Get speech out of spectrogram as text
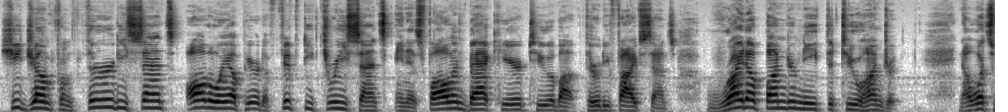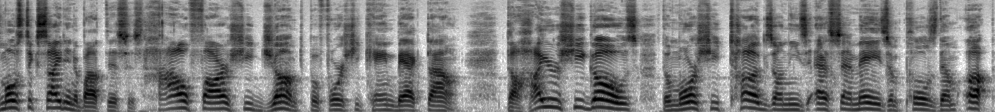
She jumped from 30 cents all the way up here to 53 cents and has fallen back here to about 35 cents, right up underneath the 200. Now, what's most exciting about this is how far she jumped before she came back down. The higher she goes, the more she tugs on these SMAs and pulls them up.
